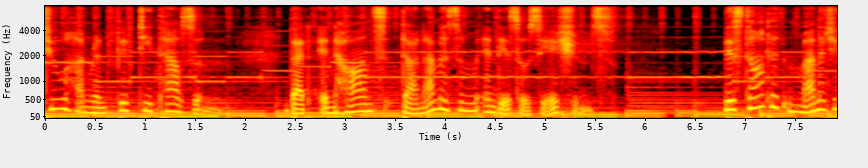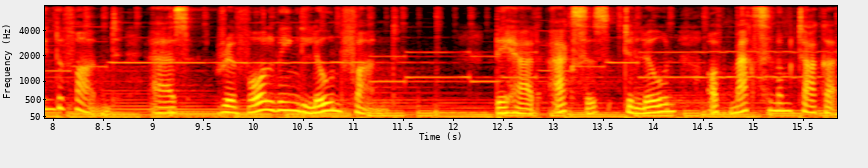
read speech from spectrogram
250,000 that enhance dynamism in the associations. They started managing the fund as revolving loan fund. They had access to loan of maximum taka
